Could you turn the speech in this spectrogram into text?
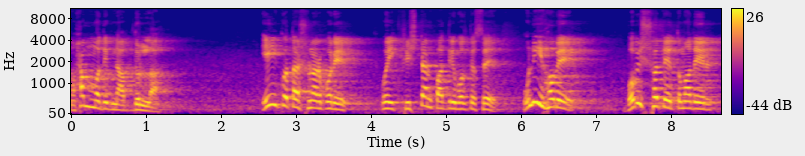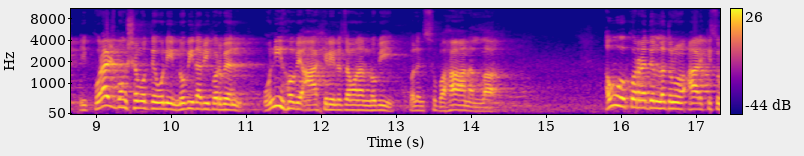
মোহাম্মদ ইবনে আবদুল্লাহ। এই কথা শোনার পরে ওই খ্রিস্টান পাদ্রী বলতেছে, উনি হবে, ভবিষ্যতে তোমাদের এই কোরাইশ বংশের মধ্যে উনি নবী দাবি করবেন, উনি হবে আখিরিন জামানার নবী। বলেন সুবাহান আল্লাহ আবু কর্রাদিল্লাহ আর কিছু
